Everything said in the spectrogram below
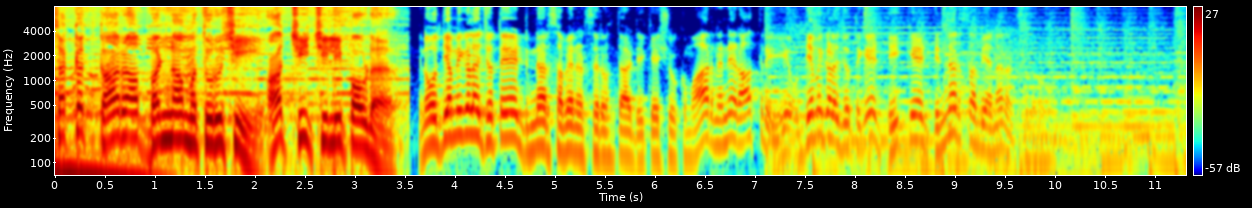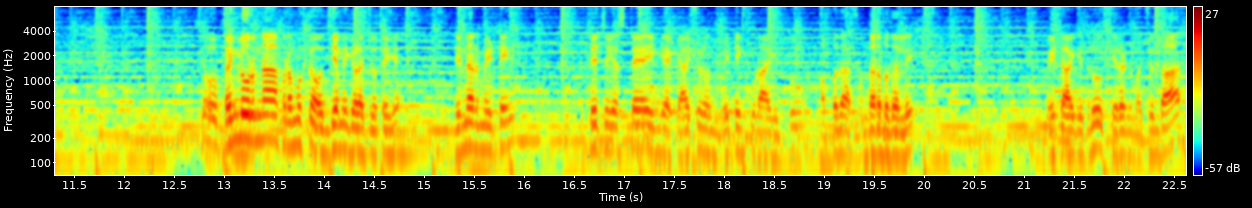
ಸಖತ್ ಖಾರ, ಬಣ್ಣ ಮತ್ತು ರುಚಿ, ಆಚಿ ಚಿಲ್ಲಿ ಪೌಡರ್. ಇನ್ನು ಉದ್ಯಮಿಗಳ ಜೊತೆ ಡಿನ್ನರ್ ಸಭೆ ನಡೆಸಿರುವಂತಹ ಡಿ ಕೆ ಶಿವಕುಮಾರ್, ನಿನ್ನೆ ರಾತ್ರಿ ಉದ್ಯಮಿಗಳ ಜೊತೆಗೆ ಡಿ ಕೆ ಡಿನ್ನರ್ ಸಭೆಯನ್ನ ನಡೆಸಿದರು. ಸೊ ಬೆಂಗಳೂರಿನ ಪ್ರಮುಖ ಉದ್ಯಮಿಗಳ ಜೊತೆಗೆ ಡಿನ್ನರ್ ಮೀಟಿಂಗ್. ಇತ್ತೀಚೆಗಷ್ಟೇ ಹಿಂಗೆ ಕ್ಯಾಶುವಲ್ ಒಂದು ಮೀಟಿಂಗ್ ಕೂಡ ಆಗಿತ್ತು. ಹಬ್ಬದ ಸಂದರ್ಭದಲ್ಲಿ ಮೀಟ್ ಆಗಿದ್ರು ಕಿರಣ್ ಮಜುಂದಾರ್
